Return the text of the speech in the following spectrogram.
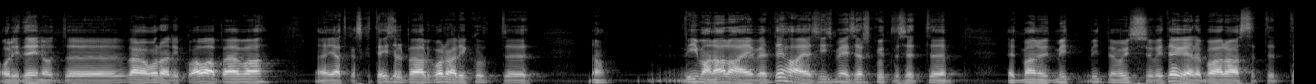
oli teinud äh, väga korraliku avapäeva, äh, jätkas ka teisel päeval korralikult, noh, viimane ala jäi veel teha ja siis mees järsku ütles, et et ma nüüd mit-, mitmevõistlusega ei tegele paar aastat, et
